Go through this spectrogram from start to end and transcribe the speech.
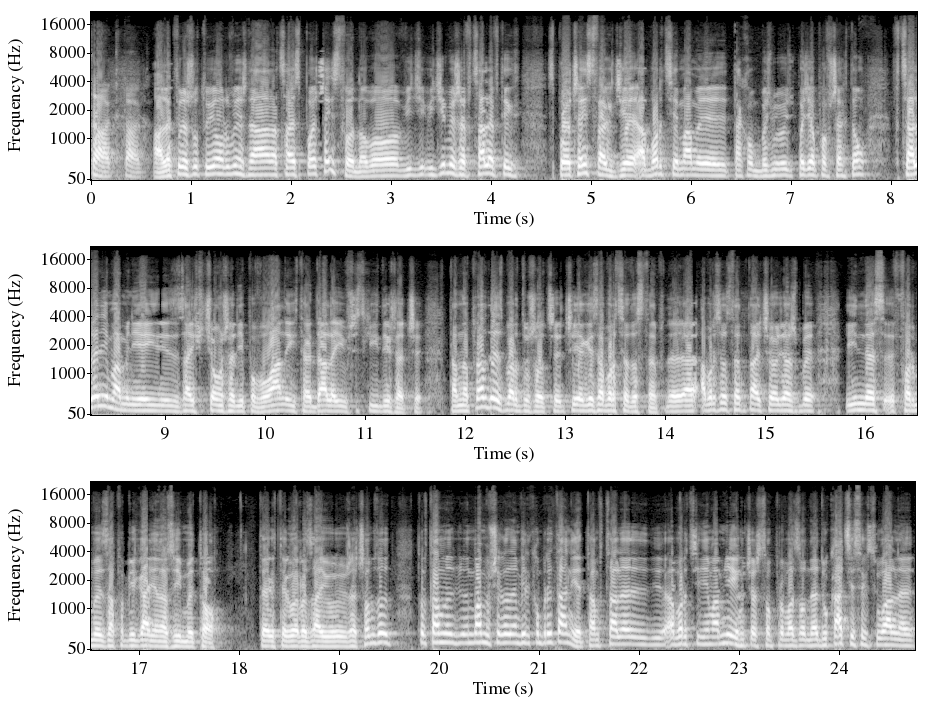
tak, tak. ale które rzutują również na, na całe społeczeństwo, no bo widzi, widzimy, że wcale w tych społeczeństwach, gdzie aborcję mamy taką, byśmy powiedział, powszechną, wcale nie ma mniej zajść w ciążę niepowołanych i tak dalej i wszystkich innych rzeczy. Tam naprawdę jest bardzo dużo, czy, czy jak jest aborcja dostępna, e, aborcja dostępna, czy chociażby inne formy zapobiegania, nazwijmy to, te, tego rodzaju rzeczom, to, to tam mamy przykładem Wielką Brytanię. Tam wcale aborcji nie ma mniej, chociaż są prowadzone edukacje seksualne,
